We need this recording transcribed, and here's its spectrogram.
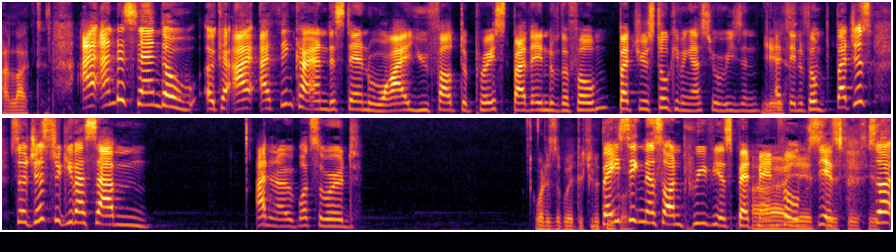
I liked it. I understand though. Okay, I, I think I understand why you felt depressed by the end of the film, but you're still giving us your reason at the end of the film. But just so just to give us some, I don't know what's the word. What is the word that you're Basing this on previous Batman Ah, films, yes, yes, yes, yes, yes. So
